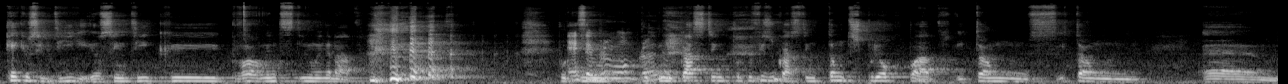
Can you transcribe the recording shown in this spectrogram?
O que é que eu senti? Eu senti que provavelmente se tinham enganado. Porque É sempre bom, pronto. Porque, no casting, porque eu fiz o casting tão despreocupado e tão. E tão ahm,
